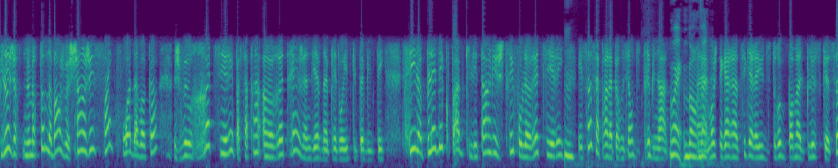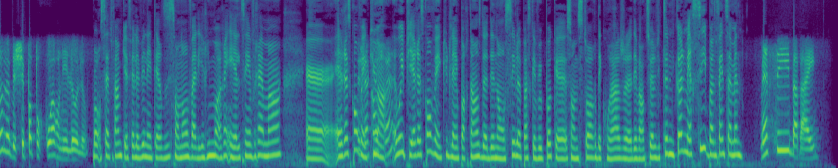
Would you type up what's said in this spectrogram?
puis là, je me retourne de bord, je veux changer cinq fois d'avocat. Je veux retirer, parce que ça prend un retrait, Geneviève, d'un plaidoyer de culpabilité. S'il a plaidé coupable, qu'il est enregistré, il faut le retirer. Hmm. Et ça, ça prend la permission du tribunal. Ouais, bon. Euh, moi, je te garantis qu'il y aurait eu du trouble pas mal plus que ça, là, mais je sais pas pourquoi on est là, là. Bon, cette femme qui a fait lever l'interdit, son nom Valérie Morin, et elle tient vraiment elle reste convaincue. oui, puis elle reste convaincue de l'importance de dénoncer là, parce qu'elle veut pas que son histoire décourage euh, d'éventuelles victimes. Nicole, merci. Bonne fin de semaine. Merci. Bye bye.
